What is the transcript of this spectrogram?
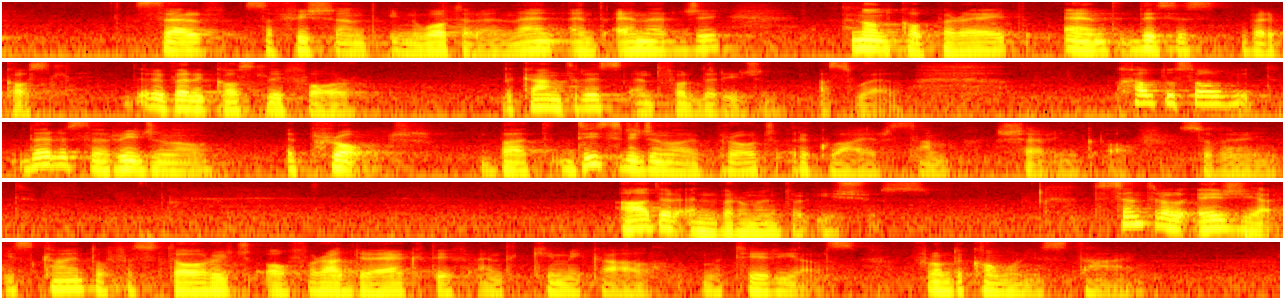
self-sufficient in water and, and energy, non-cooperate, and this is very costly. Very, very costly for the countries and for the region as well. How to solve it? There is a regional approach, but this regional approach requires some sharing of sovereignty. Other environmental issues. Central Asia is kind of a storage of radioactive and chemical materials from the communist time,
